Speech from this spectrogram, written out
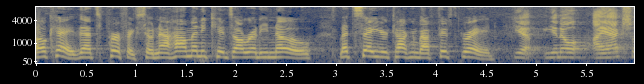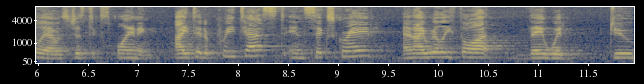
Okay, that's perfect. So now how many kids already know? Let's say you're talking about fifth grade. Yeah, you know, I actually, I was just explaining. I did a pre-test in sixth grade, and I really thought they would do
